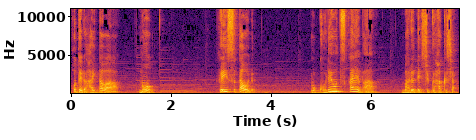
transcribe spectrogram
ホテルハイタワーのフェイスタオル。もうこれを使えばまるで宿泊者。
